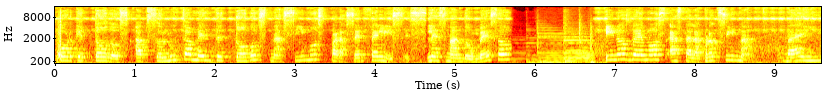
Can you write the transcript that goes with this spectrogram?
porque todos, absolutamente todos, nacimos para ser felices. Les mando un beso y nos vemos hasta la próxima. Bye.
